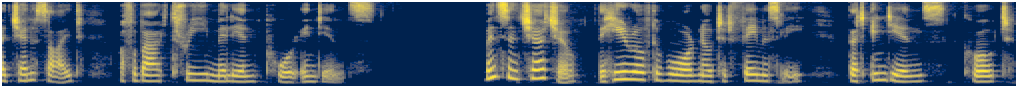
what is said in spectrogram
a genocide of about 3 million poor Indians. Winston Churchill, the hero of the war, noted famously that Indians, quote,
